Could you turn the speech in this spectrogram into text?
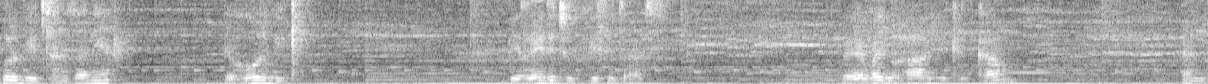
we'll be in Tanzania the whole week. Be ready to visit us. Wherever you are, you can come and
